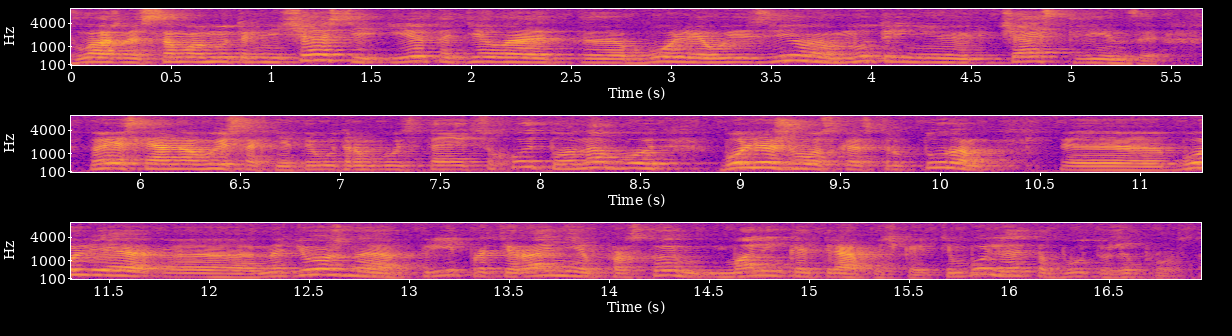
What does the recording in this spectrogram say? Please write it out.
влажность самой внутренней части, и это делает э, более уязвимой внутреннюю часть линзы. Но если она высохнет и утром будет стоять сухой, то она будет более жесткая структура, более надежная при протирании простой маленькой тряпочкой. Тем более это будет уже просто.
